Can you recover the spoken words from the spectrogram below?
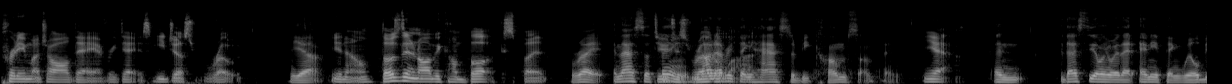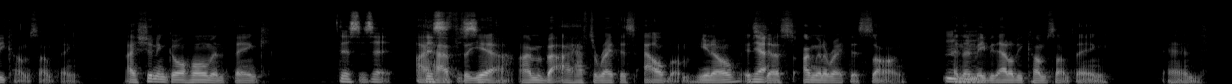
pretty much all day, every day. Is he just wrote. yeah You know, those didn't all become books, but right and that's the thing just wrote not everything lot. has to become something yeah, and that's the only way that anything will become something i shouldn't go home and think this is it. I This have to, s- yeah. I'm about. I have to write this album. You know, it's Yeah. just I'm gonna write this song, and then Mhm. maybe that'll become something, and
